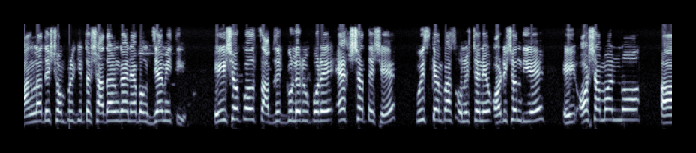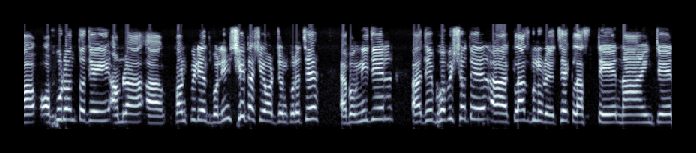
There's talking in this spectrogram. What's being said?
বাংলাদেশ সম্পর্কিত সাধারণ জ্ঞান এবং জ্যামিতি, এই সকল সাবজেক্টগুলোর উপরে একসাথে সে কুইজ ক্যাম্পাস অনুষ্ঠানে অডিশন দিয়ে এই অসামান্য অফুরন্ত যেই আমরা কনফিডেন্স বলি, সেটা সে অর্জন করেছে এবং নিজের যে ভবিষ্যতের ক্লাসগুলো রয়েছে ক্লাস টেন নাইন টেন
